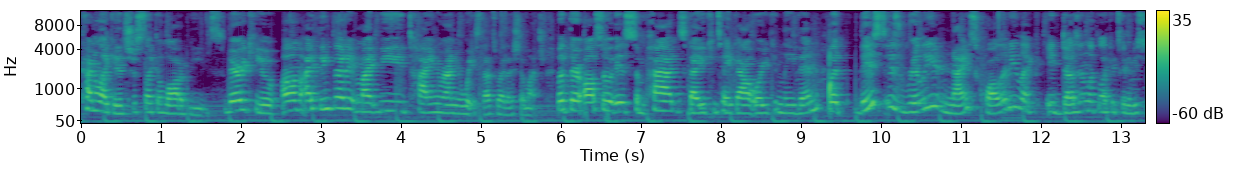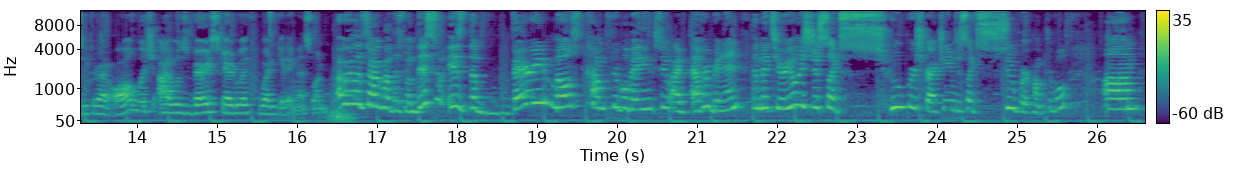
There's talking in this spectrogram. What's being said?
Kind of like it, it's just like a lot of beads. Very cute. Um, I think that it might be tying around your waist, that's why there's so much. But there also is some pads that you can take out or you can leave in. But this is really nice quality, like it doesn't look like it's gonna be see-through at all, which I was very scared with when getting this one. Okay, let's talk about this one. This is the very most comfortable bathing suit I've ever been in. The material is just like super stretchy and just like super comfortable. Um,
